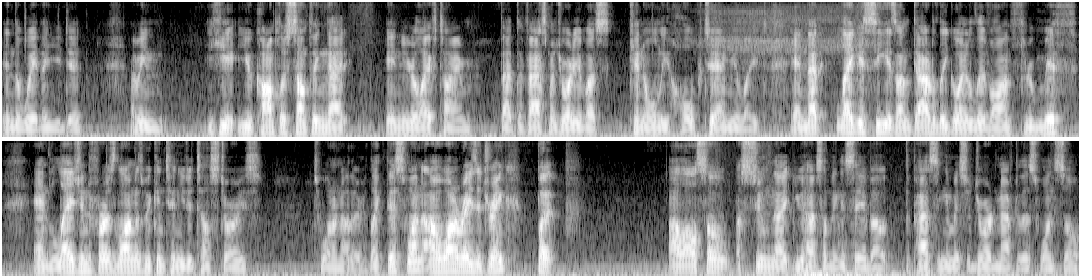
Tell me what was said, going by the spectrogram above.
in the way that you did. I mean, he, you accomplished something that in your lifetime that the vast majority of us can only hope to emulate, and that legacy is undoubtedly going to live on through myth and legend for as long as we continue to tell stories to one another. Like this one, I want to raise a drink, but I'll also assume that you have something to say about the passing of Mr. Jordan after this one. So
